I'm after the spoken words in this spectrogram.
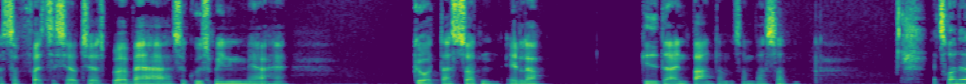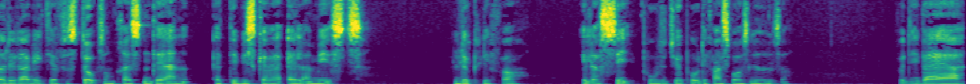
Og så fristes jeg jo til at spørge, hvad er så Guds mening med at have gjort dig sådan, eller givet dig en barndom, som var sådan? Jeg tror, noget af det, der er vigtigt at forstå som kristen, det er, at det, vi skal være allermest lykkelige for, eller se positivt på, det er faktisk vores lidelser. Fordi hvad er...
